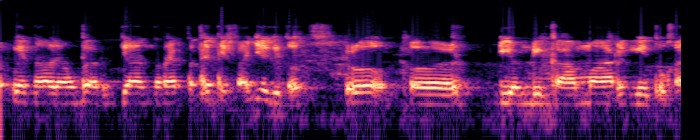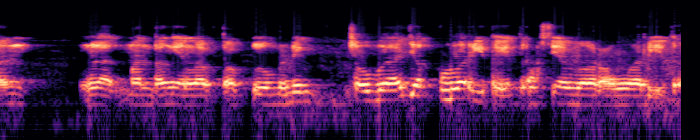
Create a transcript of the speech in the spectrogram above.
lakuin hal yang baru jangan repetitif aja gitu. Lu eh, diam di kamar gitu kan ngeliat mantangin laptop lu mending coba aja keluar gitu interaksi sama orang luar gitu.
